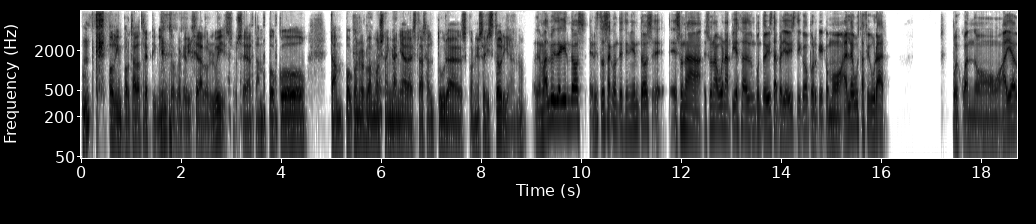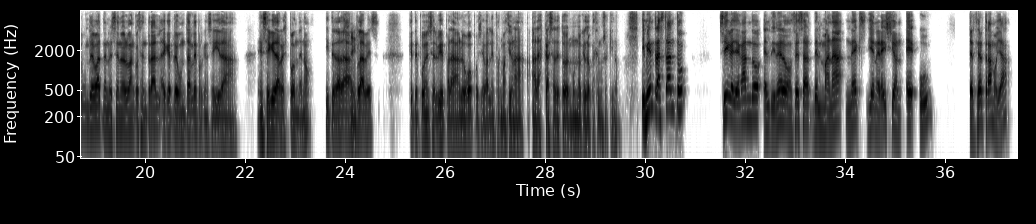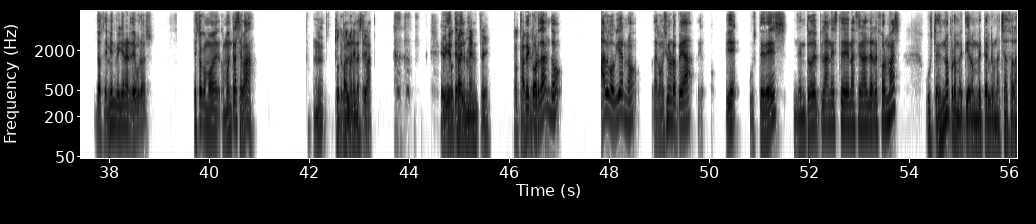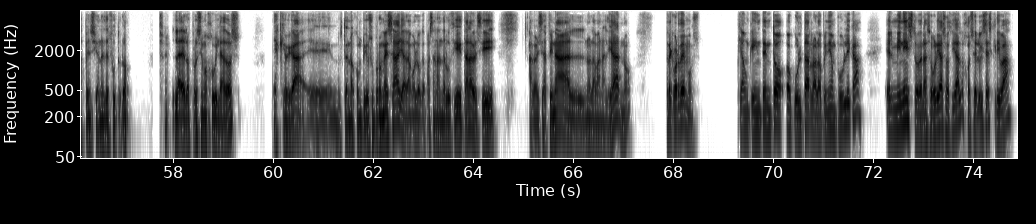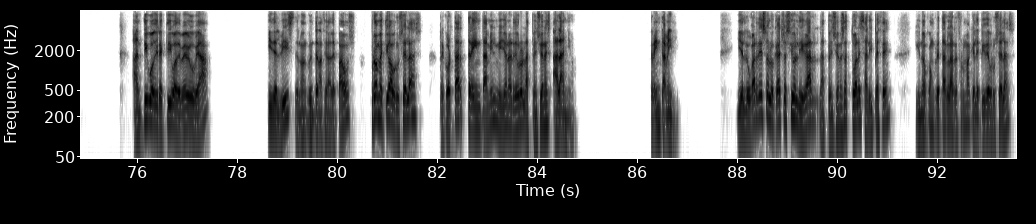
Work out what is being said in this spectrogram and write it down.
¿Mm? O le importaba tres pimientos lo que dijera don Luis. O sea, tampoco, tampoco nos vamos a engañar a estas alturas con esa historia, ¿no? Además, Luis de Guindos, en estos acontecimientos, eh, es, una, es una buena pieza desde un punto de vista periodístico, porque como a él le gusta figurar, pues cuando hay algún debate en el seno del Banco Central, hay que preguntarle porque enseguida, enseguida responde, ¿no? Y te da claves que te pueden servir para luego pues, llevar la información a, las casas de todo el mundo, que es lo que hacemos aquí, ¿no? Y mientras tanto, sigue llegando el dinero, don César, del Maná Next Generation EU, tercer tramo ya, 12.000 millones de euros. Esto como, como entra se va. ¿Mm? Totalmente. Evidentemente. Totalmente. Recordando al gobierno, la Comisión Europea, oye, ustedes, dentro del plan este nacional de reformas, ustedes no prometieron meterle un hachazo a las pensiones del futuro. La de los próximos jubilados. Es que, oiga, eh, usted no ha cumplido su promesa y ahora con lo que pasa en Andalucía y tal, a ver si, a ver si al final no la van a liar, ¿no? Recordemos que aunque intentó ocultarlo a la opinión pública, el ministro de la Seguridad Social, José Luis Escribá, antiguo directivo de BBVA y del BIS, del Banco Internacional de Pagos, prometió a Bruselas recortar 30.000 millones de euros las pensiones al año. 30.000. Y en lugar de eso, lo que ha hecho ha sido ligar las pensiones actuales al IPC y no concretar la reforma que le pide Bruselas,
